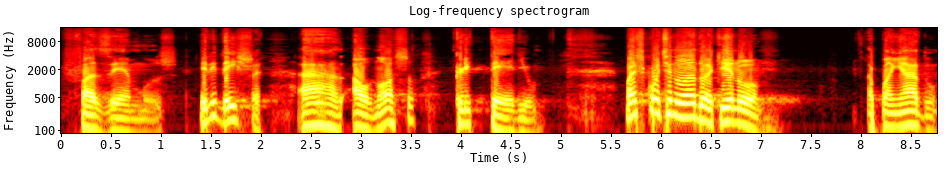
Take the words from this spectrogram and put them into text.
fazemos. Ele deixa a, ao nosso critério. Mas continuando aqui no apanhado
